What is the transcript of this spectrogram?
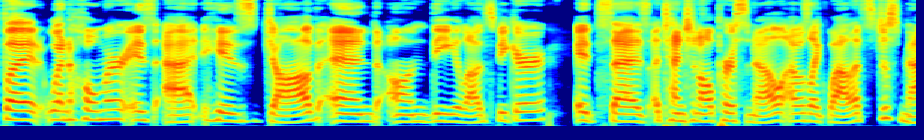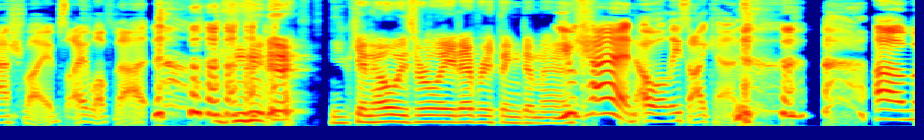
but when Homer is at his job and on the loudspeaker, it says attention all personnel. I was like, wow, that's just MASH vibes. I love that. You can always relate everything to MASH. You can. Oh, at least I can. um,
